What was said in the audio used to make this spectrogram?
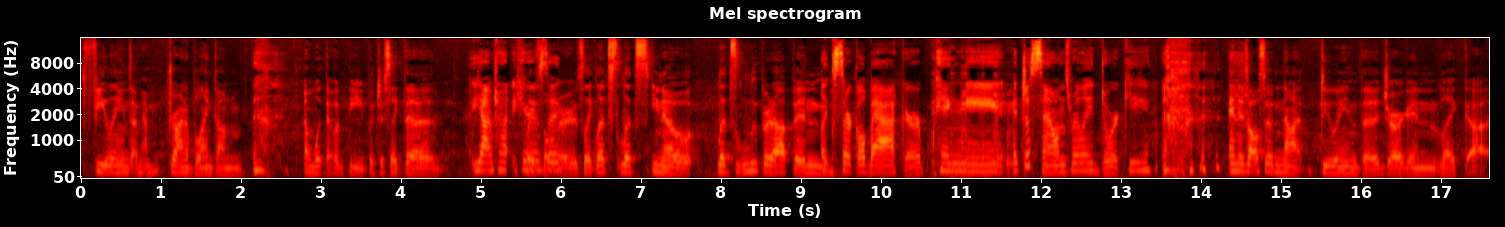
feelings. I'm, I'm drawing a blank on on what that would be, but just like the Yeah, I'm trying. Placeholders. like let's let's you know let's loop it up and like circle back or ping me. it just sounds really dorky. and is also not doing the jargon like uh,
